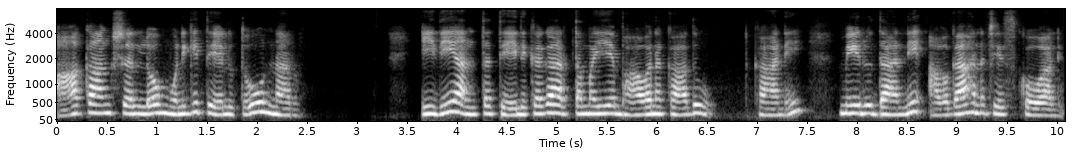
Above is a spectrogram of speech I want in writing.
ఆకాంక్షల్లో మునిగి తేలుతూ ఉన్నారు. ఇది అంత తేలికగా అర్థమయ్యే భావన కాదు. కానీ మీరు దాన్ని అవగాహన చేసుకోవాలి.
